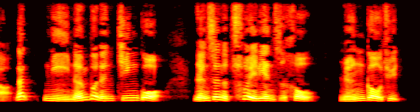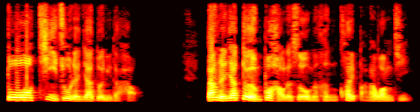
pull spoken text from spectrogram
啊。那你能不能经过人生的淬炼之后，能够去多记住人家对你的好？当人家对我们不好的时候，我们很快把它忘记，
